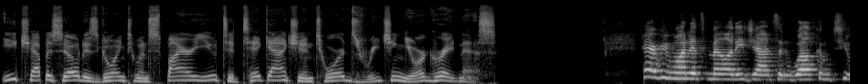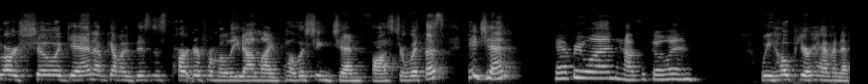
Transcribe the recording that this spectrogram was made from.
Each episode is going to inspire you to take action towards reaching your greatness. Hey everyone, it's Melanie Johnson. Welcome to our show again. I've got my business partner from Elite Online Publishing, Jen Foster, with us. Hey, Jen. Hey everyone, how's it going? We hope you're having a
